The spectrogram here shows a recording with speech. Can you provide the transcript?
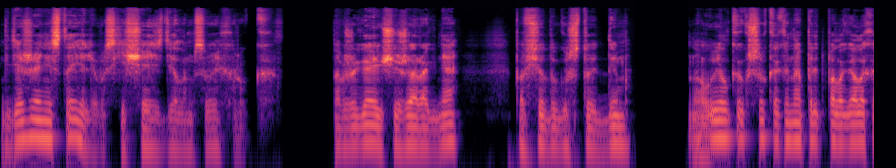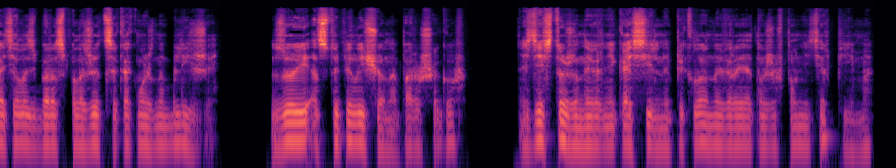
Где же они стояли, восхищаясь делом своих рук? Обжигающий жар огня, повсюду густой дым, но Уилкоксу, как она предполагала, хотелось бы расположиться как можно ближе. Зои отступила еще на пару шагов. Здесь тоже наверняка сильно пекло, но, вероятно, уже вполне терпимо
